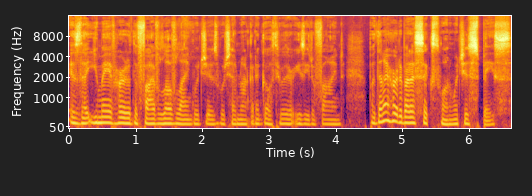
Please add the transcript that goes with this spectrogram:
is that you may have heard of the five love languages, which I'm not going to go through. They're easy to find. But then I heard about a sixth one, which is space.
